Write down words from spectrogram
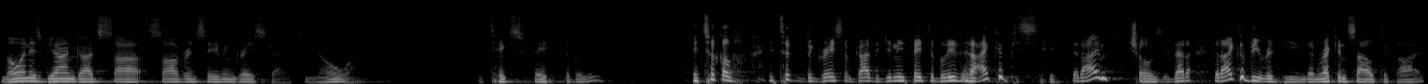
No one is beyond God's so- sovereign saving grace, guys. No one. It takes faith to believe. It took, a, it took the grace of God to give me faith to believe that I could be saved, that I'm chosen, that, that I could be redeemed and reconciled to God.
